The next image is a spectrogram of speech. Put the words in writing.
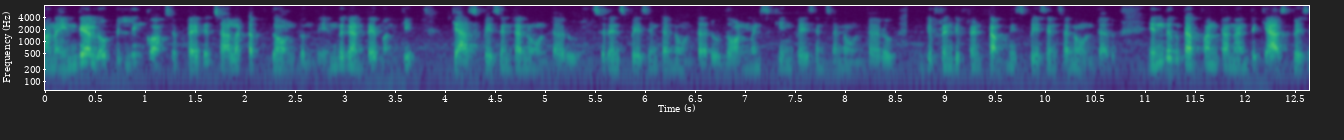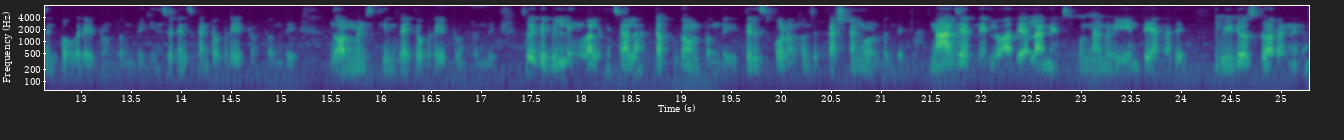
మన ఇండియాలో బిల్లింగ్ కాన్సెప్ట్ అయితే చాలా టఫ్గా ఉంటుంది. ఎందుకంటే మనకి క్యాష్ పేషెంట్ అని ఉంటారు ఇన్సూరెన్స్ పేషెంట్ అని ఉంటారు గవర్నమెంట్ స్కీమ్ పేషెంట్స్ అని ఉంటారు డిఫరెంట్ డిఫరెంట్ కంపెనీస్ పేషెంట్స్ అని ఉంటారు. ఎందుకు టఫ్ అంటానంటే క్యాష్ పేషెంట్కి ఒక రేట్ ఉంటుంది ఇన్సూరెన్స్ కంటే ఒక రేట్ ఉంటుంది గవర్నమెంట్ స్కీమ్కి అయితే ఒక రేట్ ఉంటుంది. సో ఇది బిల్లింగ్ వాళ్ళకి చాలా టఫ్గా ఉంటుంది. తెలుసుకోవడం కొంచెం కష్టంగా ఉంటుంది. నా జర్నీలో అది ఎలా నేర్చుకున్నాను ఏంటి అన్నది వీడియోస్ ద్వారా నేను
